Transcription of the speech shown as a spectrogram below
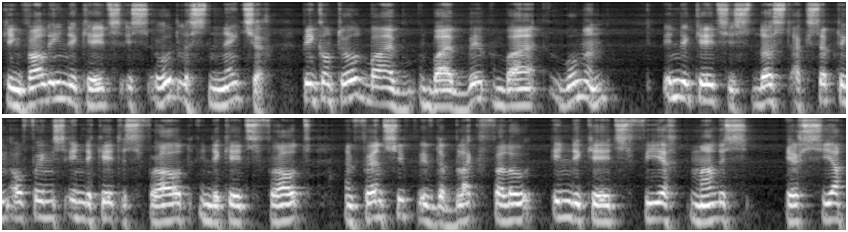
King Vali indicates his ruthless nature. Being controlled by, by, by woman indicates his lust. Accepting offerings indicates fraud, indicates fraud. And friendship with the black fellow indicates fear, malice, irsya,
